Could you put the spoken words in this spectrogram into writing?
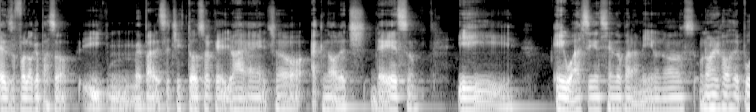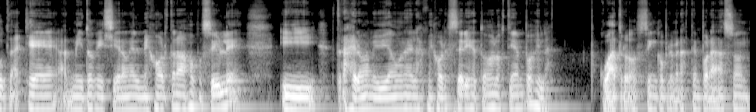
eso fue lo que pasó. Y me parece chistoso que ellos hayan hecho acknowledge de eso. Y igual siguen siendo para mí unos, unos hijos de puta que admito que hicieron el mejor trabajo posible y trajeron a mi vida una de las mejores series de todos los tiempos y las cuatro o cinco primeras temporadas son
